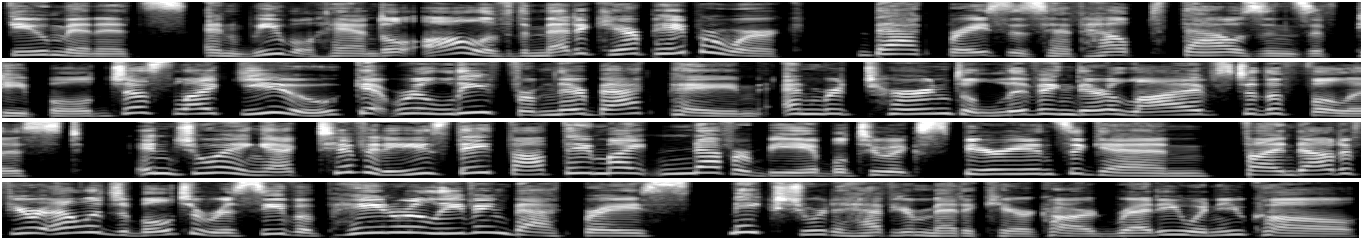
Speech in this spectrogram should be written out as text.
few minutes, and we will handle all of the Medicare paperwork. Back braces have helped thousands of people just like you get relief from their back pain and return to living their lives to the fullest, enjoying activities they thought they might never be able to experience again. Find out if you're eligible to receive a pain relieving back brace. Make sure to have your Medicare card ready when you call.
